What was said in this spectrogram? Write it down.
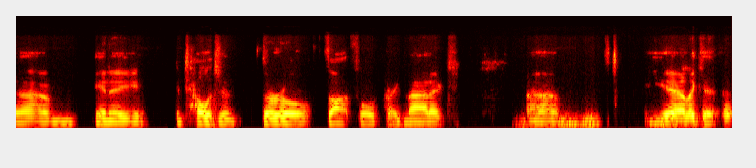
um, in a intelligent, thorough, thoughtful, pragmatic. Um, yeah, like a, a-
